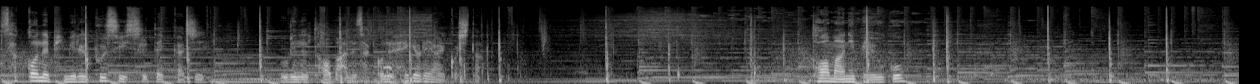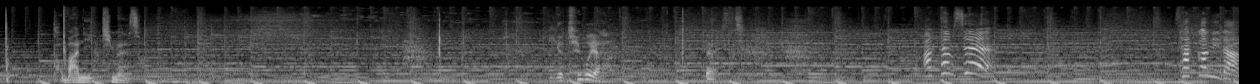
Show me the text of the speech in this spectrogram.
사건의 비밀을 풀 수 있을 때까지 우리는 더 많은 사건을 해결해야 할 것이다. 더 많이 배우고 더 많이 익히면서. 이게 최고야. 베스 트. 아탐스 사건이다.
